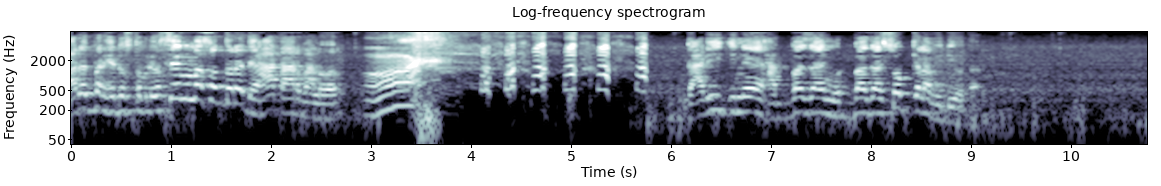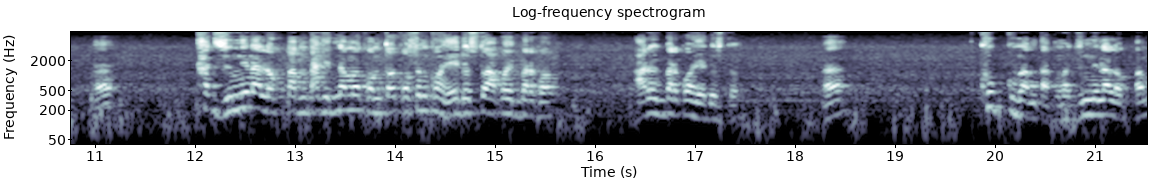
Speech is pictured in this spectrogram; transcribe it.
আৰু একবাৰ হে দোস্ত বুলি চেং মাছৰ দৰে দেহা তাৰ ভালৰ গাড়ী কিনে হাত বাজায় মুঠ বাজায়, চব কেলা ভিডিঅ' তাৰ। হা? তাক যোনদিনা লগ পাম, তাক সিদিনা মই ক'ম, তই কচোন, ক, হে দোস্ত, আকৌ একবাৰ ক। আৰু একবাৰ ক, হে দোস্ত। হা? খুব কোবাম তাক মই, যোনদিনা লগ পাম।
